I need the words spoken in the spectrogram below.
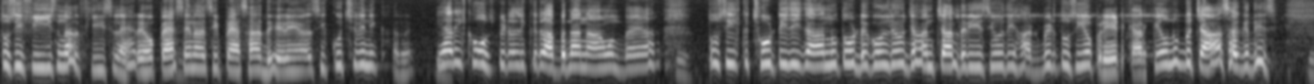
ਤੁਸੀਂ ਫੀਸ ਨਾਲ ਫੀਸ ਲੈ ਰਹੇ ਹੋ ਪੈਸੇ ਨਾਲ ਅਸੀਂ ਪੈਸਾ ਦੇ ਰਹੇ ਹਾਂ ਅਸੀਂ ਕੁਝ ਵੀ ਨਹੀਂ ਕਰ ਰਹੇ। ਯਾਰ ਇੱਕ ਹਸਪੀਟਲ ਇੱਕ ਰੱਬ ਦਾ ਨਾਮ ਹੁੰਦਾ ਯਾਰ। ਤੁਸੀਂ ਇੱਕ ਛੋਟੀ ਜੀ ਜਾਨ ਨੂੰ ਤੁਹਾਡੇ ਕੋਲ ਜੋ ਜਾਨ ਚੱਲ ਰਹੀ ਸੀ ਉਹਦੀ ਹਾਰਟਬੀਟ ਤੁਸੀਂ ਆਪਰੇਟ ਕਰਕੇ ਉਹਨੂੰ ਬਚਾ ਸਕਦੇ ਸੀ।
